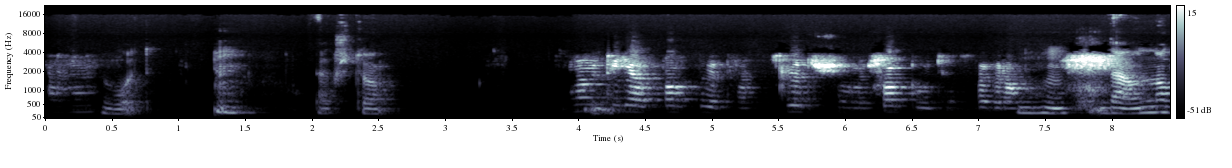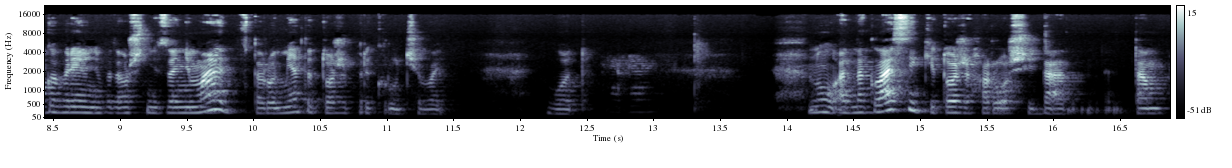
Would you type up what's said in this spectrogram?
Ага. Вот. Так что... Ну, это я этому. Следующий шаг будет Инстаграм. Угу. Да, он много времени, потому что не занимает. Второй метод тоже прикручивать. Вот. Ну, одноклассники тоже хорошие, да, там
